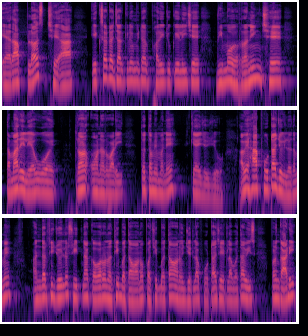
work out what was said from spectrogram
એરા પ્લસ છે આ. એકસઠ હજાર કિલોમીટર ફરી ચૂકેલી છે. વીમો રનિંગ છે. તમારે લેવું હોય ત્રણ ઓનરવાળી, તો તમે મને કહેજો. જોજો હવે હા, ફોટા જોઈ લો તમે. અંદરથી જોઈ લો, સીટના કવરો નથી બતાવવાનો. પછી બતાવવાનો, જેટલા ફોટા છે એટલા બતાવીશ, પણ ગાડી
